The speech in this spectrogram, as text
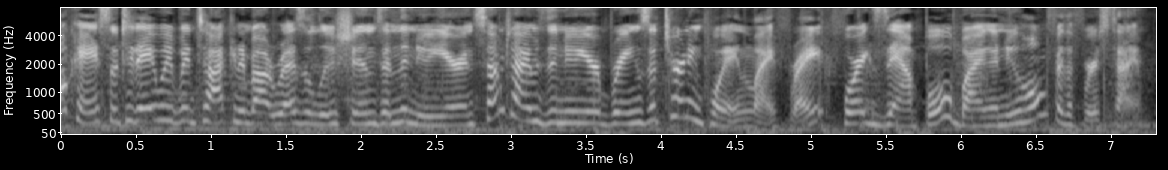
Okay, so today we've been talking about resolutions and the new year, and sometimes the new year brings a turning point in life, right? For example, buying a new home for the first time.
